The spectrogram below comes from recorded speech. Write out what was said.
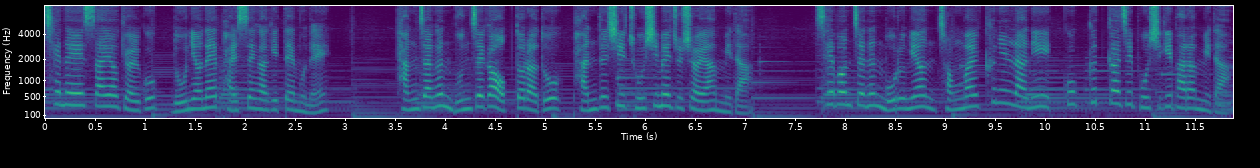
체내에 쌓여 결국 노년에 발생하기 때문에 당장은 문제가 없더라도 반드시 조심해 주셔야 합니다. 세 번째는 모르면 정말 큰일 나니 꼭 끝까지 보시기 바랍니다.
